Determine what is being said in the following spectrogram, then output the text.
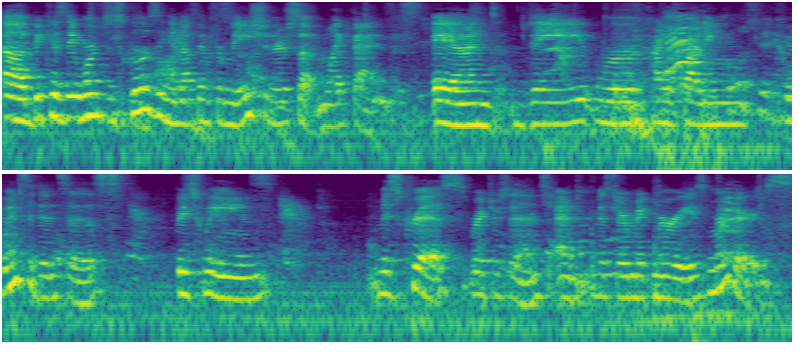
uh, because they weren't disclosing enough information or something like that. And they were kind of finding coincidences between Miss Chris Richardson's and Mr. McMurry's murders.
